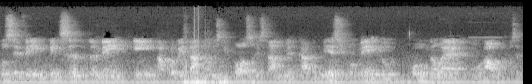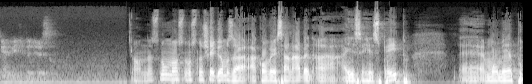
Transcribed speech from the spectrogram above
Você vem pensando também em aproveitar nomes que possam estar no mercado neste momento ou não é algo que você tenha pedido à direção? Não, nós não, nós, nós não chegamos a, a conversar nada a, a, esse respeito. É momento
